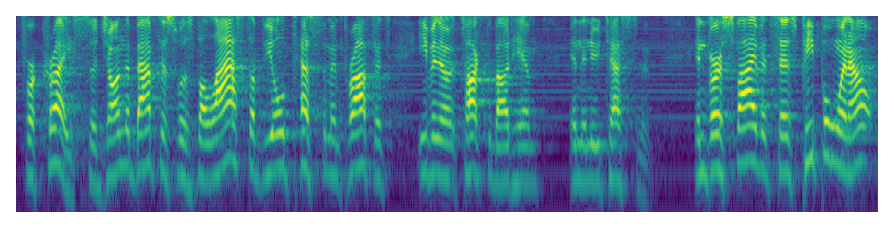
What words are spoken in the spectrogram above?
for Christ. So John the Baptist was the last of the Old Testament prophets, even though it talked about him in the New Testament. In verse 5, it says, People went out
